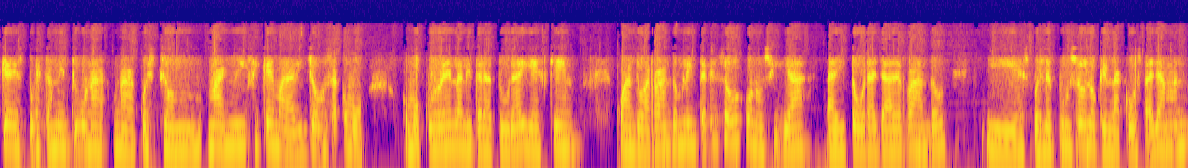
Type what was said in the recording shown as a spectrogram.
que después también tuvo una, una cuestión magnífica y maravillosa como, como ocurre en la literatura y es que cuando a Random le interesó conocí a la editora ya de Random y después le puso lo que en la costa llaman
